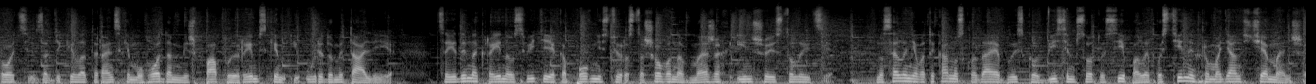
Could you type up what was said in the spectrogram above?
році завдяки латеранським угодам між папою римським і урядом Італії. Це єдина країна у світі, яка повністю розташована в межах іншої столиці. Населення Ватикану складає близько 800 осіб, але постійних громадян ще менше.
